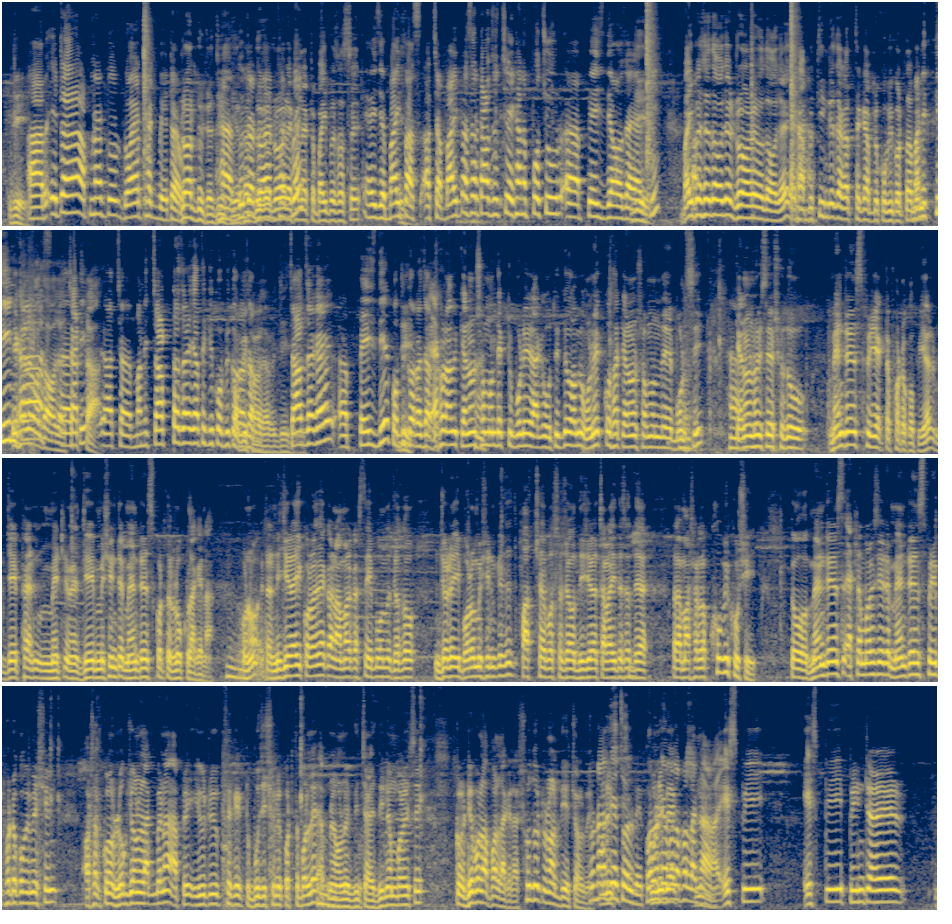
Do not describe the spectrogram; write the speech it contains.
আর এটা আপনার তো ড্রয়ার থাকবে এটা ড্রয়ার হ্যাঁ ড্রয়ার ড্রয়ার থাকবে। একটা বাইপাস আছে। এই যে বাইপাস আচ্ছা বাইপাসের কাজ হচ্ছে এখানে প্রচুর পেজ দেওয়া যায় আর কি। বাইপাসে দেওয়া যায় ড্রয়ারেও দেওয়া যায়। এখানে আপনি তিনটে জায়গা থেকে আপনি কপি করতে পারবেন। মানে তিন এখানেও দেওয়া যায় চারটা। আচ্ছা মানে চারটা জায়গা থেকে কপি করা যাবে। চার জায়গায় পেজ দিয়ে কপি করা যাবে। এখন আমি ক্যানন সম্বন্ধে একটু বলি আগে অতীতেও আমি অনেক কথা ক্যানন সম্বন্ধে বলছি। হ্যাঁ। ক্যানন হয়েছে শুধু মেনটেন্স ফ্রি একটা ফটোকপিয়ার যে ফ্যান যে মেশিনটা মেনটেন্স করতে লোক লাগে না। কোনো এটা নিজেরাই করা যায় কারণ আমার কাছ থেকে এই পর্যন্ত যত জনে এই বড় মেশিন কিনেছে পাঁচ ছয় বছর যাও নিজেরা চালাইতেছে তারা মাসাল্লাহ খুবই খুশি। তো মেনটেন্স এক নম্বর হচ্ছে এটা মেনটেন্স ফ্রি ফটোকপি মেশিন অর্থাৎ কোনো লোকজন লাগবে না আপনি ইউটিউব থেকে একটু বুঝে শুনে করতে পারলে আপনি অনেকদিন চাই। দুই নম্বর হয়েছে কোনো ডেভেলপার লাগে না শুধু টোনার দিয়ে চলবে। টোনার দিয়ে চলবে, কোনো ডেভেলপার লাগবে না। না। না এসপি এসপি প্রিন্টারের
